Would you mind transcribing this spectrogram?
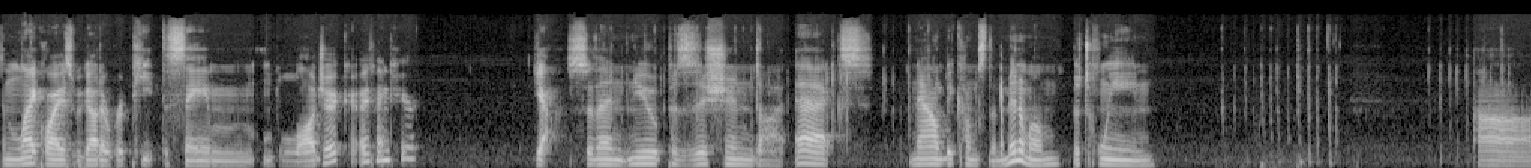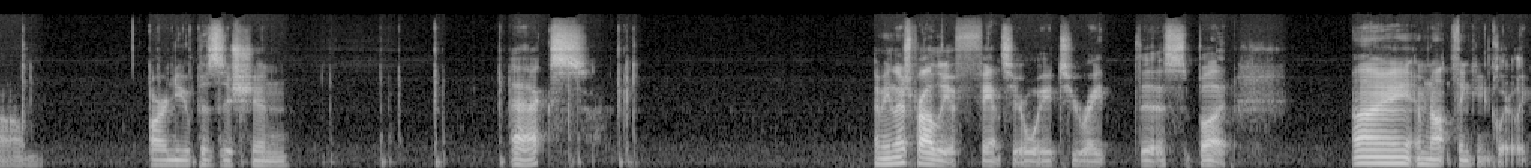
And likewise, we got to repeat the same logic, I think, here. Yeah, so then new position dot x now becomes the minimum between um, our new position x. I mean, there's probably a fancier way to write this, but I am not thinking clearly.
